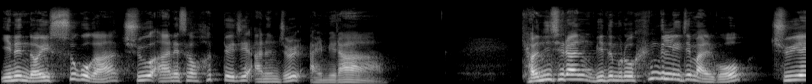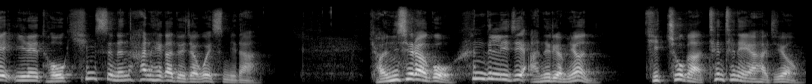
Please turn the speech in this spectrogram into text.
이는 너희 수고가 주 안에서 헛되지 않은 줄 알미라. 견실한 믿음으로 흔들리지 말고 주의 일에 더욱 힘쓰는 한 해가 되자고 했습니다. 견실하고 흔들리지 않으려면 기초가 튼튼해야 하지요.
